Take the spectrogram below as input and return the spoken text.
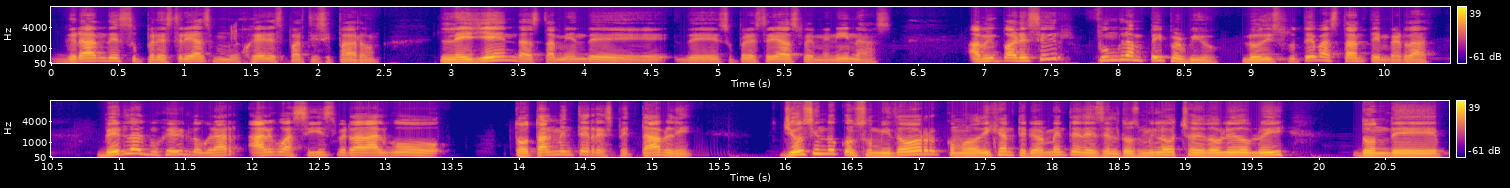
grandes superestrellas mujeres participaron. Leyendas también de, de superestrellas femeninas. A mi parecer, fue un gran pay-per-view. Lo disfruté bastante, en verdad. Ver las mujeres lograr algo así es, verdad, algo totalmente respetable. Yo siendo consumidor, como lo dije anteriormente, desde el 2008 de WWE, donde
